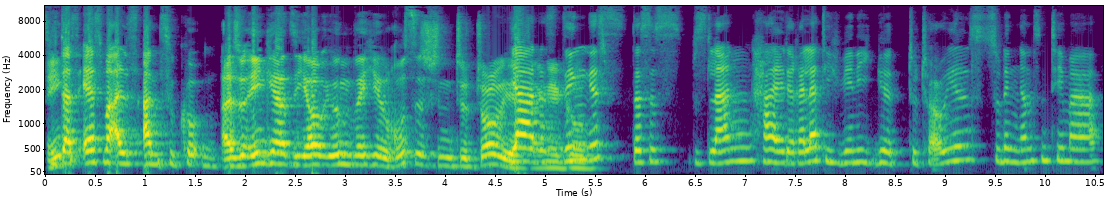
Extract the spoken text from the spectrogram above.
sich das erstmal alles anzugucken. Also Inke hat sich auch irgendwelche russischen Tutorials Ja, das angeguckt. Ding ist, dass es bislang halt relativ wenige Tutorials zu dem ganzen Thema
